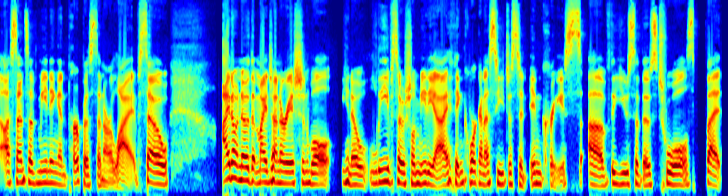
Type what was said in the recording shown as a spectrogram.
a sense of meaning and purpose in our lives. So, I don't know that my generation will, you know, leave social media. I think we're going to see just an increase of the use of those tools, but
